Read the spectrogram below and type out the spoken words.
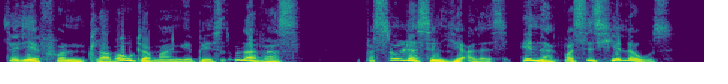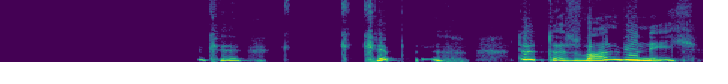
Seid ihr von Klabautermann gebissen, oder was? Was soll das denn hier alles? Hinnack, was ist hier los? Captain, das waren wir nicht.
